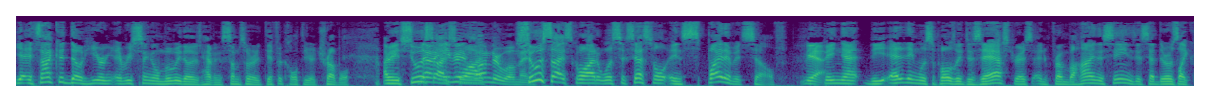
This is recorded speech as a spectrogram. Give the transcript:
yeah, it's not good though. Hearing every single movie though is having some sort of difficulty or trouble. I mean, Suicide even Squad. Wonder Woman. Suicide Squad was successful in spite of itself. Yeah. being that the editing was supposedly disastrous, and from behind the scenes, they said there was like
